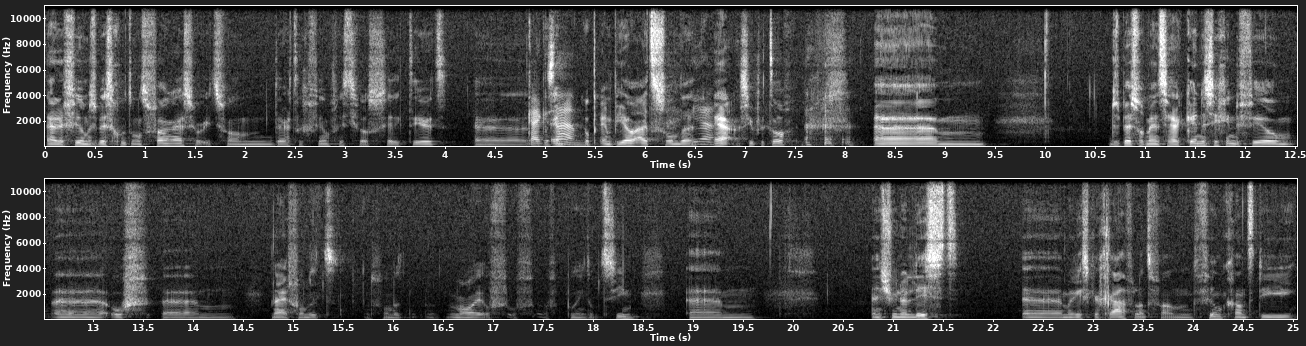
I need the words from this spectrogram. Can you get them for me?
ja, de film is best goed ontvangen. Is door iets van 30 filmfestivals geselecteerd. Eh, Kijk eens aan. Op NPO uitgezonden. Ja. Ja, super tof. Ehm, dus best wel mensen herkennen zich in de film. eh, of nou ja, vonden het, vonden het mooi of, of, of boeiend om te zien. Ehm, een journalist, eh, Mariska Graveland van Filmkrant, die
